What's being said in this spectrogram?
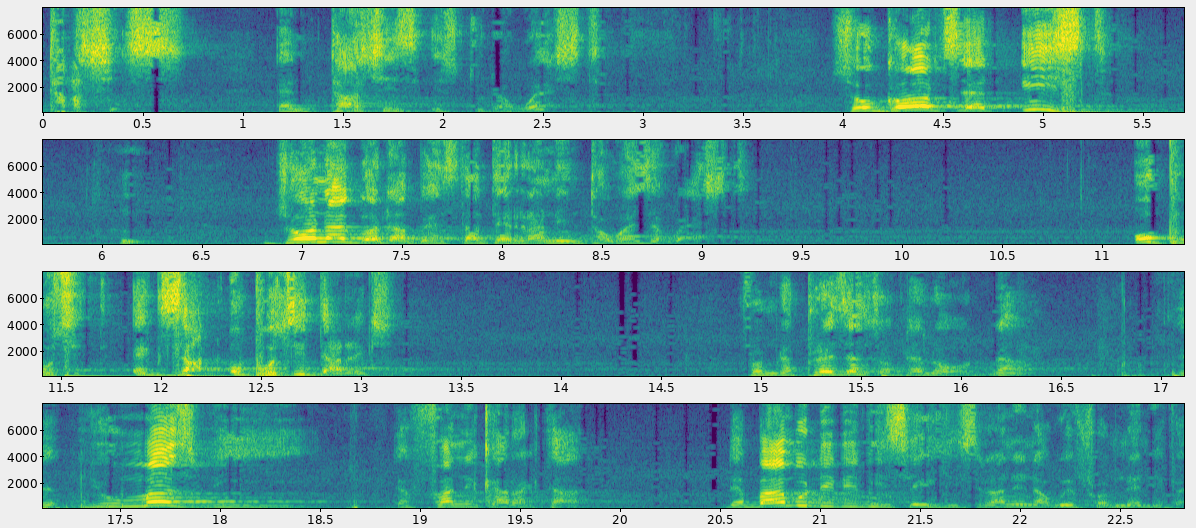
Tarshish, and Tarshish is to the west. So God said, East. Jonah got up and started running towards the west. Opposite, exact opposite direction from the presence of the Lord. Now, you must be a funny character the Bible didn't even say he's running away from Nineveh.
